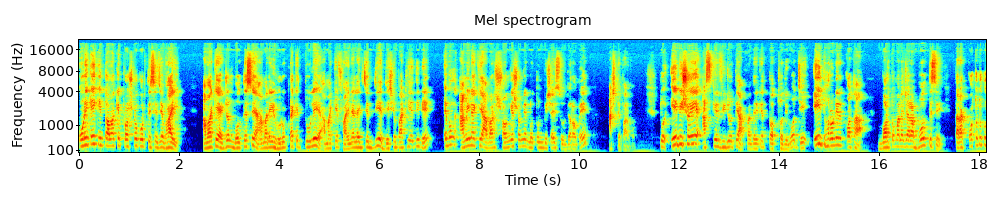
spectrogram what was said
অনেকেই কিন্তু আমাকে প্রশ্ন করতেছে যে, ভাই, আমাকে একজন বলতেছে, আমার এই হুরুপটাকে তুলে আমাকে ফাইনাল এক্সিট দিয়ে দেশে পাঠিয়ে দিবে এবং আমি নাকি আবার সঙ্গে সঙ্গে নতুন বিষয় সৌদি আরবে আসতে পারব। তো এ বিষয়ে আজকের ভিডিওতে আপনাদেরকে তথ্য দিব যে এই ধরনের কথা বর্তমানে যারা বলতেছে, তারা কতটুকু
